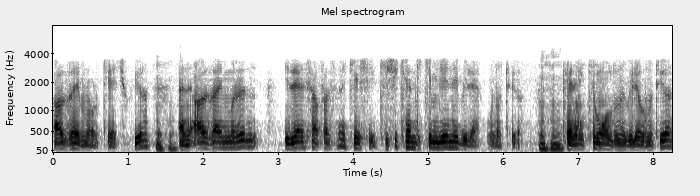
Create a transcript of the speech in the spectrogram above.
Alzheimer ortaya çıkıyor. Yani Alzheimer'ın ileri safhasında kişi, kişi kendi kimliğini bile unutuyor. Kendi kim olduğunu bile unutuyor.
